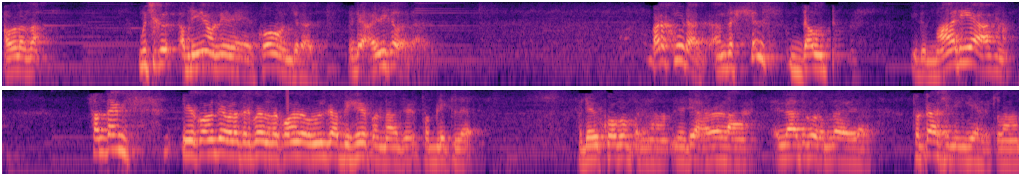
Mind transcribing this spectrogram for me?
அவ்வளோதான் முச்சுக்கு அப்படின்னு உடனே கோபம் வந்துடாது அப்படியே அழுக வராது. வரக்கூடாது. அந்த செல்ஃப் டவுட் இது மாறியே ஆகணும். சம்டைம்ஸ் நீங்கள் குழந்தைய வளர்த்துறப்ப அந்த குழந்தை ஒழுங்காக பிஹேவ் பண்ணாது பப்ளிக்கில் அப்படியே கோபம் பண்ணலாம் இல்லாட்டி அழலாம். எல்லாத்துக்கும் ரொம்ப தொட்டாசி நீங்கியாக இருக்கலாம்.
